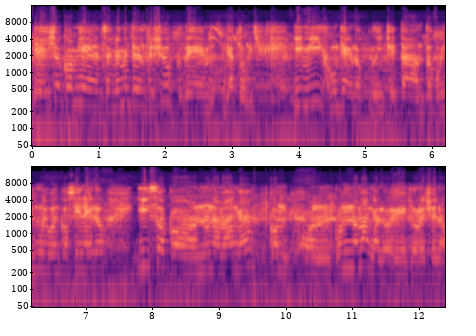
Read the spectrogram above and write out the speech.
Eh, yo comí en San Clemente del Tuyuc de, atún. Y mi hijo, un día que lo, lo hinché tanto, porque es muy buen cocinero, hizo con una manga, con, con, una manga lo, eh, lo rellenó.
